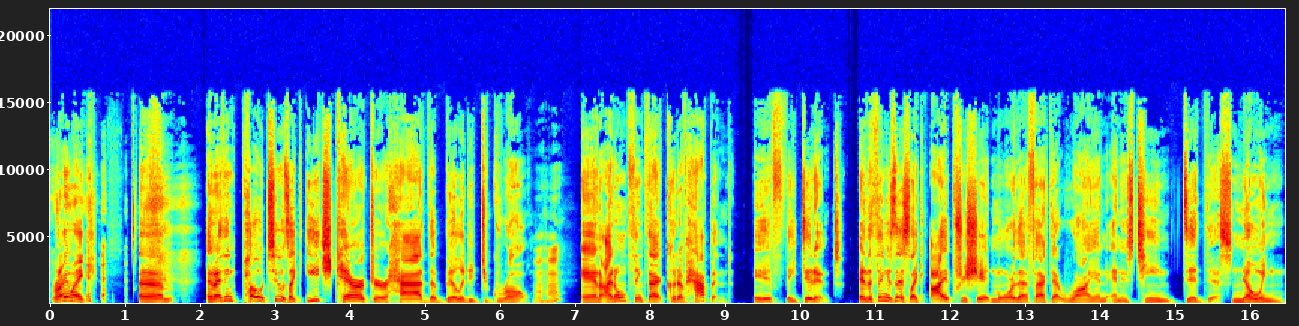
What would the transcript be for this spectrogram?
right? Like, um, and I think Poe too is like each character had the ability to grow, hmm and I don't think that could have happened if they didn't. And the thing is this, like I appreciate more that fact that Rian and his team did this, knowing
